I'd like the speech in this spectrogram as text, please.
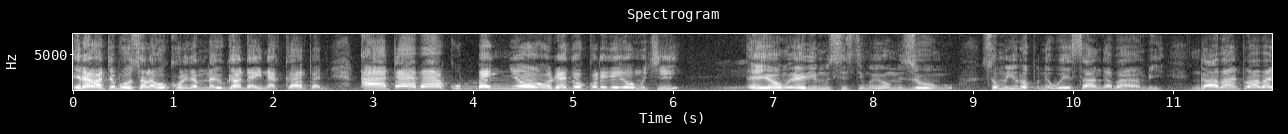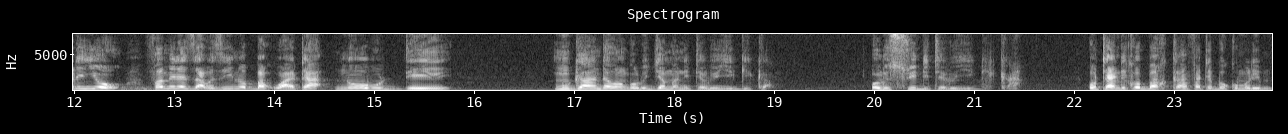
era ate bwosalawo okukolera munauganda alina kampany ate aba akubba nnyo olwaza okukolera ey'omuki eyo- eri mu sisitimu ey'omuzungu so mu europe ne weesanga bambi ng'abantu abaliyo famire zaabwe zirina obbakwata n'obudde. Muganda wange olugermany teluyigika oluswidi teluyigika otandika obba comfortable ku mulimu.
